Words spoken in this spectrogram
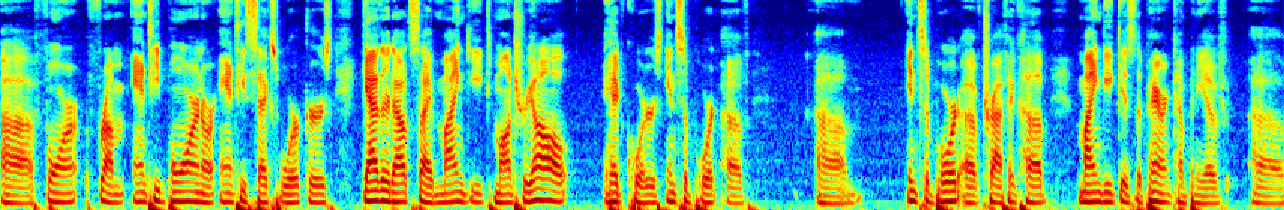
uh, for, from anti-porn or anti-sex workers gathered outside MindGeek's Montreal headquarters in support of um, in support of Traffic Hub. MindGeek is the parent company of uh,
